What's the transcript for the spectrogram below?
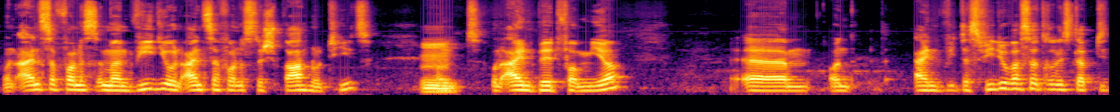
und eins davon ist immer ein Video und eins davon ist eine Sprachnotiz Mhm. und, und ein Bild von mir. Ähm, und ein, das Video, was da drin ist, ich glaube, die,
